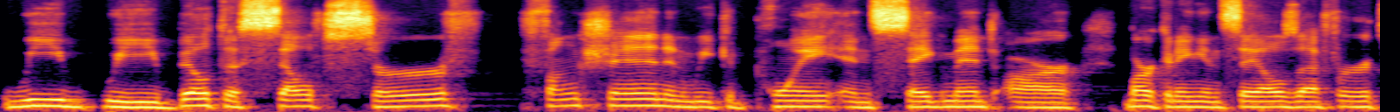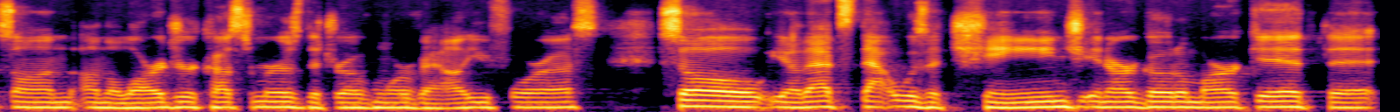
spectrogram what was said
we we built a self-serve function and we could point and segment our marketing and sales efforts on on the larger customers that drove more value for us. So you know that's that was a change in our go to market that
